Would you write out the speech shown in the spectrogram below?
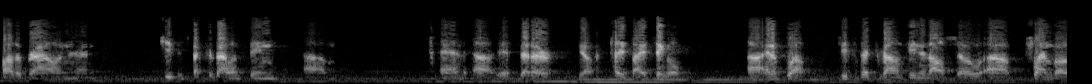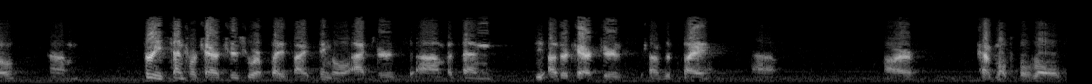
Father Brown and Chief Inspector Valentine, um, and uh, that are you know played by a single, uh, and well, Chief Inspector Valentine and also uh, Flambeau. Um, three central characters who are played by single actors, um, but then the other characters of the play um, are have multiple roles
